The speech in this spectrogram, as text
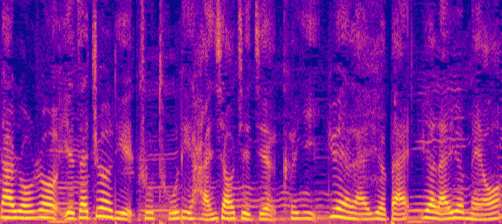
那蓉蓉也在这里祝涂里涵小姐姐可以越来越白越来越美哦。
